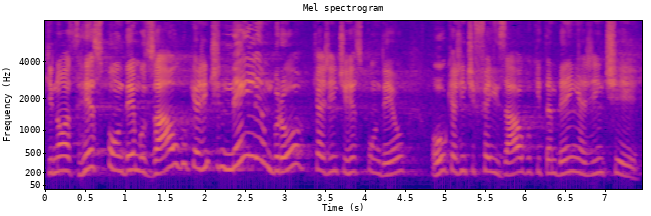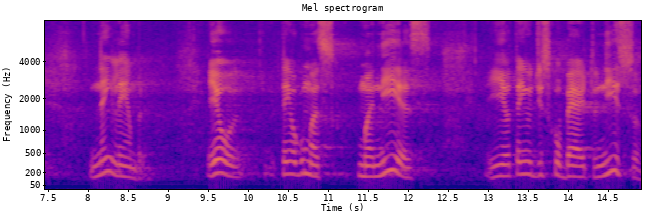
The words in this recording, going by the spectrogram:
que nós respondemos algo que a gente nem lembrou que a gente respondeu, ou que a gente fez algo que também a gente nem lembra. Eu tenho algumas manias e eu tenho descoberto nisso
